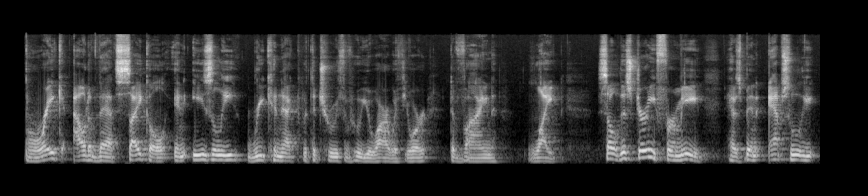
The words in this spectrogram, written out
break out of that cycle and easily reconnect with the truth of who you are with your divine light. So, this journey for me has been absolutely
